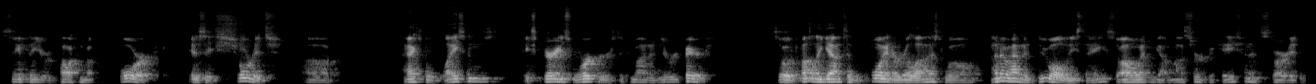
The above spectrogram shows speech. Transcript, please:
same thing you were talking about before, is a shortage of actual licensed, experienced workers to come out and do repairs. So it finally got to the point I realized, well, I know how to do all these things. So I went and got my certification and started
